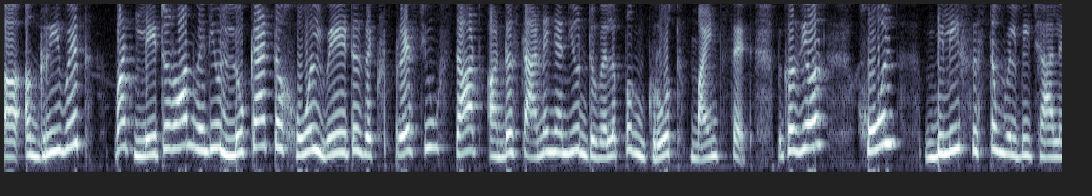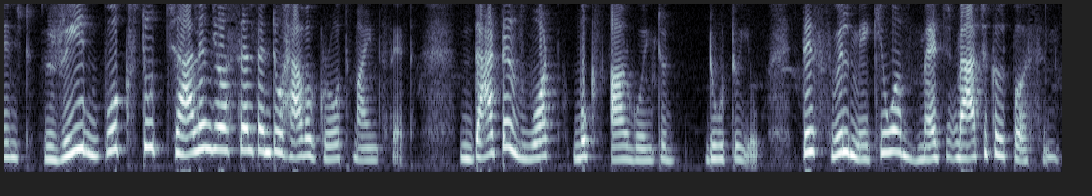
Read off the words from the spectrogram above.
uh, agree with, but later on, when you look at the whole way it is expressed, you start understanding and you develop a growth mindset because your whole belief system will be challenged. Read books to challenge yourself and to have a growth mindset. That is what books are going to do to you. This will make you a mag magical person.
